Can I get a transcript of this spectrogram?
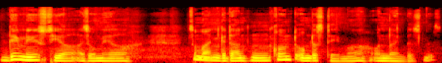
Demnächst hier also mehr zu meinen Gedanken rund um das Thema Online-Business.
